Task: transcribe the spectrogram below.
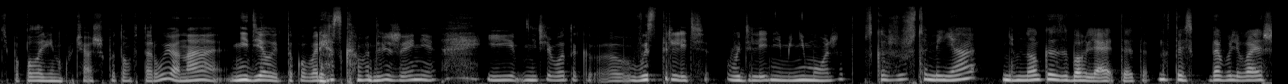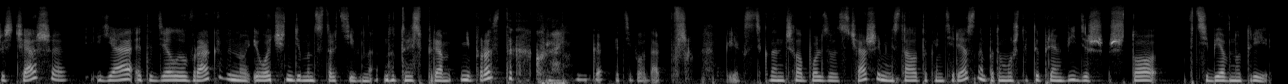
типа половинку чаши, потом вторую, она не делает такого резкого движения и ничего так э, выстрелить выделениями не может. Скажу, что меня немного забавляет это. Ну, то есть, когда выливаешь из чаши, я это делаю в раковину и очень демонстративно. Ну, то есть прям не просто так аккуратненько, а типа вот так. Я, кстати, когда начала пользоваться чашей, мне стало так интересно, потому что ты прям видишь, что в тебе внутри.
